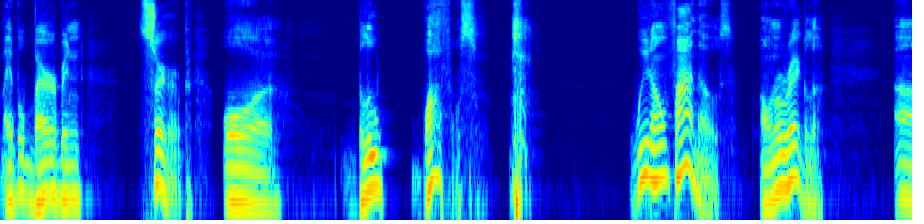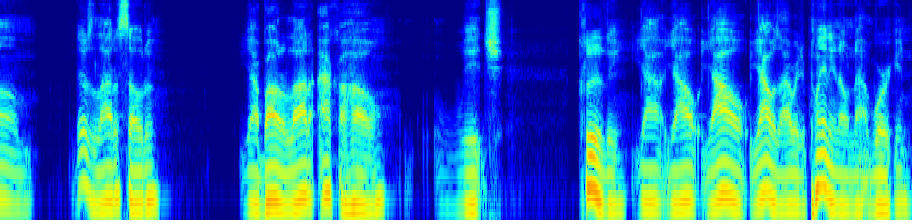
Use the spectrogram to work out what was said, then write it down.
maple bourbon syrup or blue waffles. we don't find those on a regular. Um, there's a lot of soda. Y'all bought a lot of alcohol, which clearly y'all y'all y'all y'all was already planning on not working.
